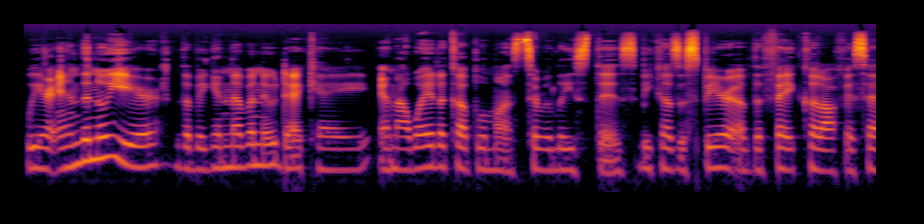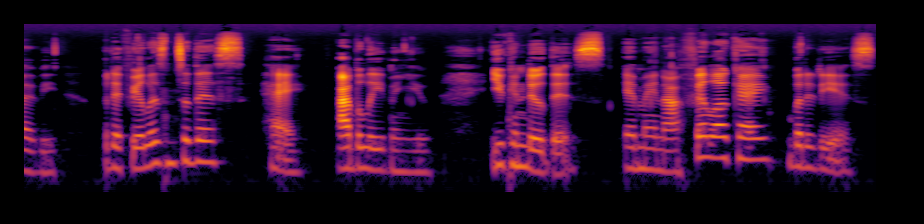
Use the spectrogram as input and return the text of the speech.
We are in the new year, the beginning of a new decade, and I waited a couple of months to release this because the spirit of the fake cutoff is heavy. But if you're listening to this, hey, I believe in you. You can do this. It may not feel okay, but it is.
